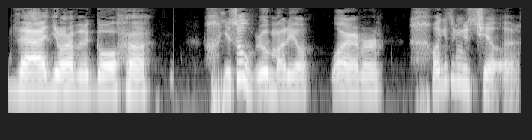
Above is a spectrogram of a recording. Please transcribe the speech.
that you don't have a big goal, huh? You're so rude, Mario. Whatever. Well, I guess we can just chill. Ugh.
